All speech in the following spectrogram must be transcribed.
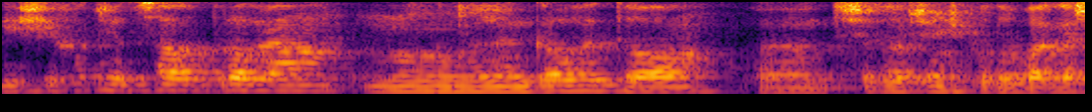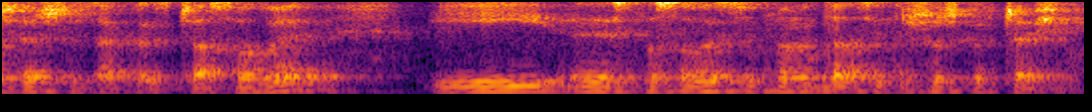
Jeśli chodzi o cały program mm, lęgowy, to e, trzeba wziąć pod uwagę szerszy zakres czasowy i e, stosować suplementację troszeczkę wcześniej.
